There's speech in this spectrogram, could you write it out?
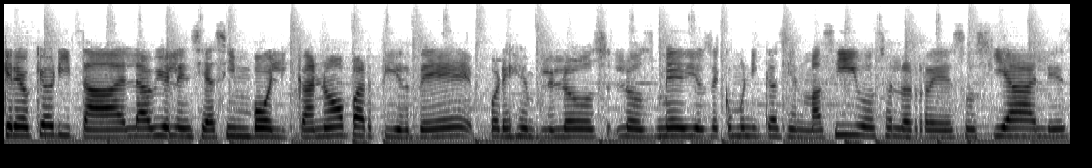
creo que ahorita la violencia simbólica, ¿no? A partir de, por ejemplo, los, los medios de comunicación masivos o las redes sociales,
